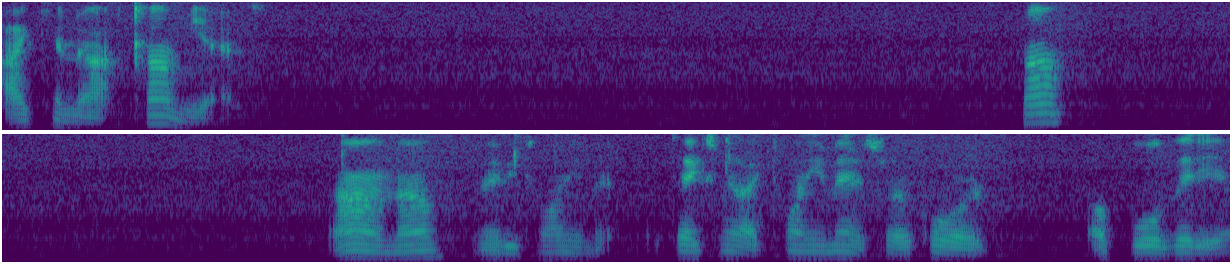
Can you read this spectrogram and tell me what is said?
I cannot come yet. Huh? I don't know. Maybe 20 minutes. It takes me like 20 minutes to record a full video.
